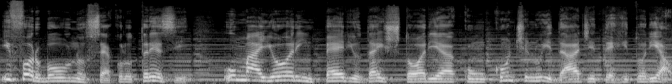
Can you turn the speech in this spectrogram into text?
e formou no século XIII o maior império da história com continuidade territorial.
